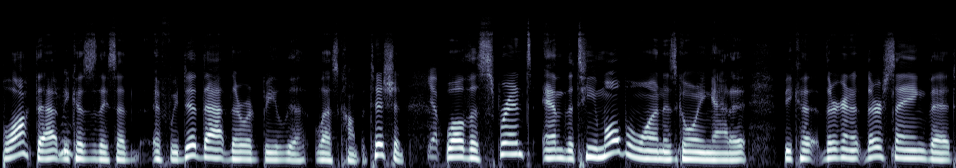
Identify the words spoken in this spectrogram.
blocked that because they said if we did that, there would be le- less competition. Yep. Well, the Sprint and the T-Mobile one is going at it because they're gonna they're saying that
